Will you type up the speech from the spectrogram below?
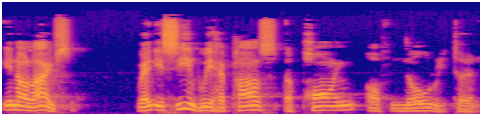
in our lives when it seems we have passed a point of no return.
